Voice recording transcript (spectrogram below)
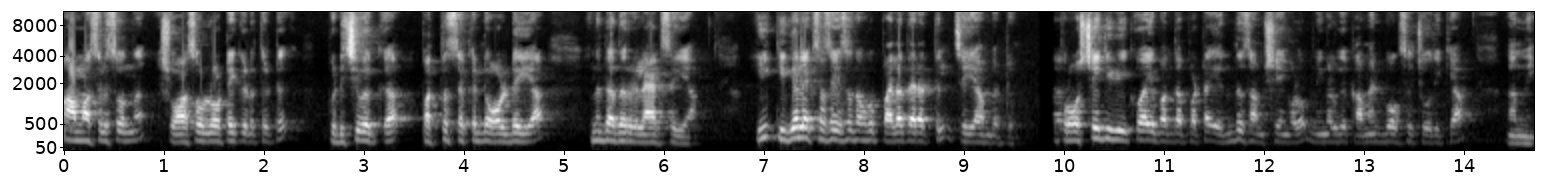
ആ മസിൽസ് ഒന്ന് ശ്വാസം ഉള്ളോട്ടേക്ക് എടുത്തിട്ട് പിടിച്ചു വെക്കുക. പത്ത് സെക്കൻഡ് ഹോൾഡ് ചെയ്യുക. എന്നിട്ട് അത് റിലാക്സ് ചെയ്യുക. ഈ കിഗൽ എക്സസൈസ് നമുക്ക് പലതരത്തിൽ ചെയ്യാൻ പറ്റും. പ്രോസ്റ്റേറ്റ് വീക്കുമായി ബന്ധപ്പെട്ട എന്ത് സംശയങ്ങളും നിങ്ങൾക്ക് കമന്റ് ബോക്സിൽ ചോദിക്കാം. നന്ദി.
